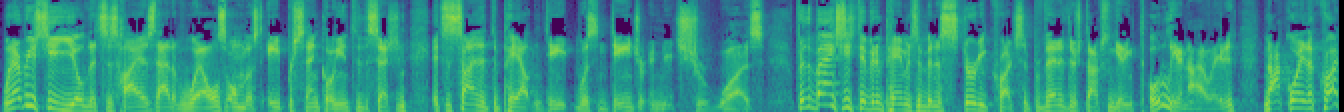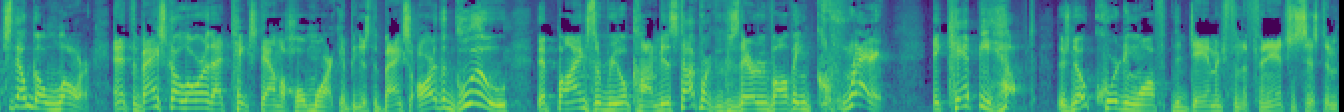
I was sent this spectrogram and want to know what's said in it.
Whenever you see a yield that's as high as that of Wells, almost 8% going into the session, it's a sign that the payout date was in danger, and it sure was. For the banks, these dividend payments have been a sturdy crutch that prevented their stocks from getting totally annihilated. Knock away the crutch, they'll go lower. And if the banks go lower, that takes down the whole market because the banks are the glue that binds the real economy to the stock market because they're involving credit. It can't be helped. There's no cordoning off the damage from the financial system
